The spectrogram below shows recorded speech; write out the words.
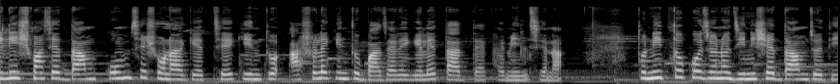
ইলিশ মাছের দাম কমছে শোনা গেছে, কিন্তু আসলে কিন্তু বাজারে গেলে তার দেখা মিলছে না। তো নিত্য প্রয়োজনীয় জিনিসের দাম যদি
